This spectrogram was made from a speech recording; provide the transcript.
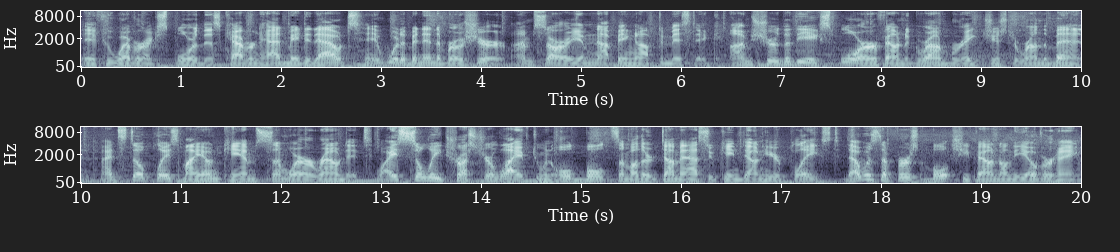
If whoever explored this cavern had made it out, it would have been in the brochure. I'm sorry, I'm not being optimistic. I'm sure that the explorer found a ground break just around the bend. I'd still place my own cams somewhere around it. Why solely trust your life to an old bolt some other dumbass who came down here placed? That was the first bolt she found on the overhang,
